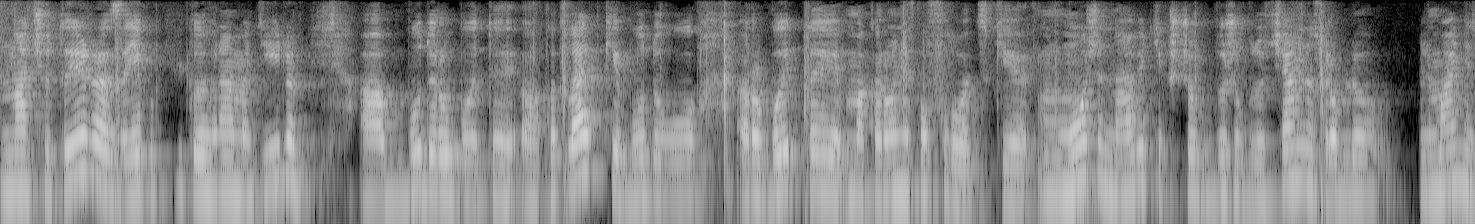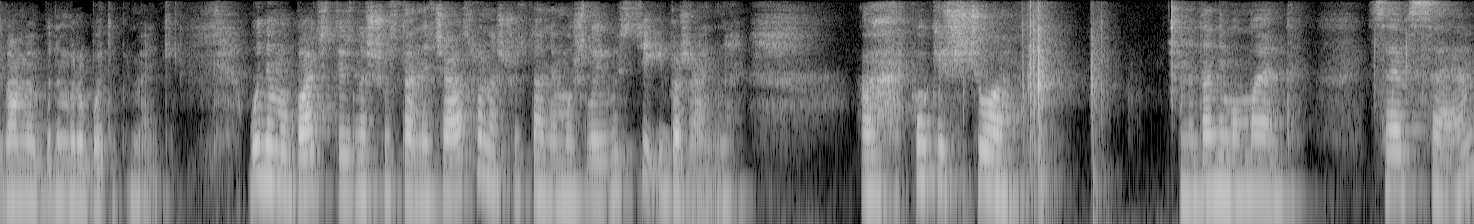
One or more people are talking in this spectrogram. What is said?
на 4 рази, я по пів кілограма ділю. Буду робити е, котлетки, буду робити макарони по-флотськи. Може, навіть, якщо дуже буду чемно, зроблю пельмені, з вами будемо робити пельменки. Будемо бачити, на що стане часу, на що стане можливості і бажання. Е, Поки що на даний момент це все.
